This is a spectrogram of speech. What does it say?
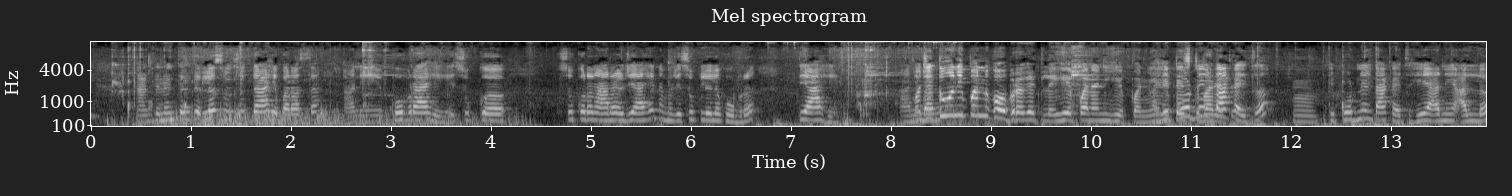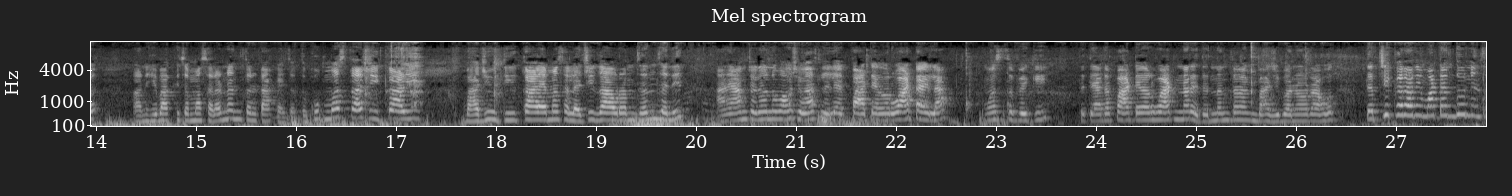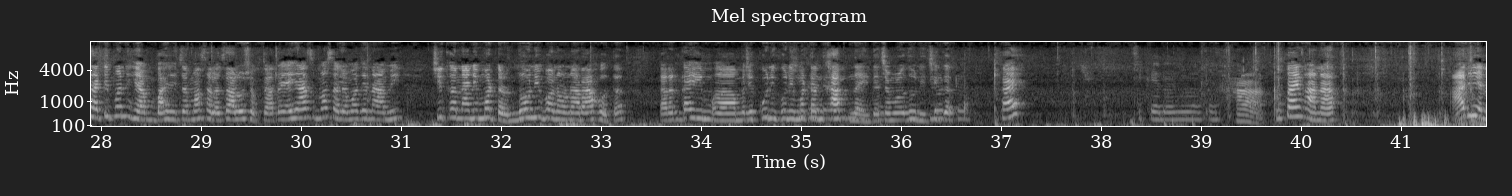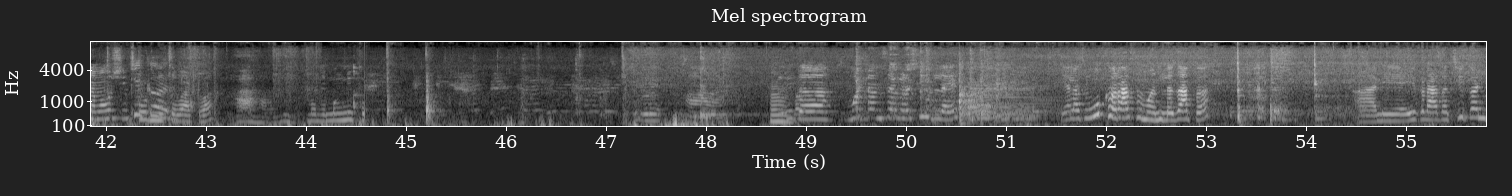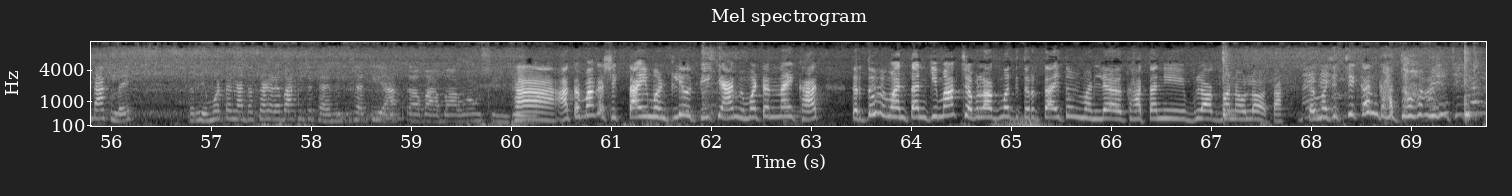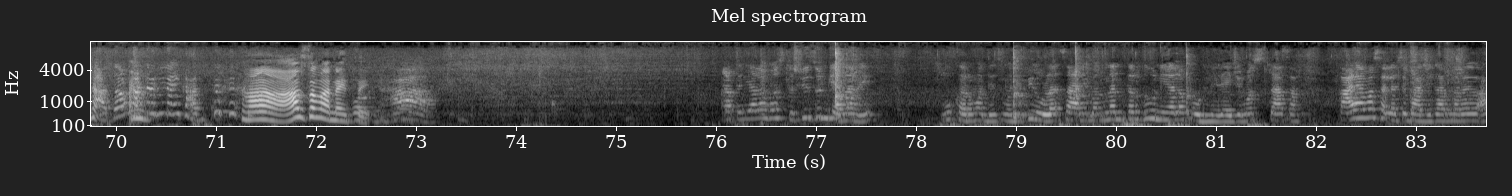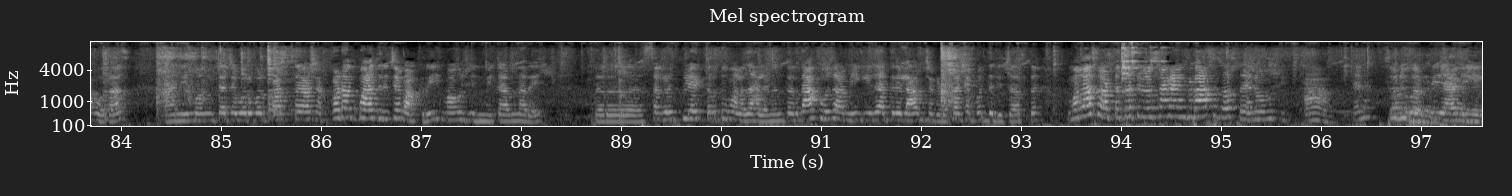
आणि त्यानंतर इथं लसूण सुद्धा आहे बराचसा. आणि खोबरं आहे. हे सुक सुकरं नारळ जे आहे ना म्हणजे सुकलेलं खोबरं ते आहे. आणि म्हणजे दोन्ही पण खोबरं घेतलंय हे पण आणि हे पण. हे टेस्ट फोडणीला टाकायचं. ते फोडणीला टाकायचं हे आणि आलं आणि हे बाकीचा मसाला नंतर टाकायचा. तर खूप मस्त अशी काळी भाजी होती काळ्या मसाल्याची गावरान झणझणीत. आणि आमच्या दोन मावशी वाचलेल्या आहेत पाट्यावर वाटायला मस्तपैकी. तर ते आता पाट्यावर वाटणार आहे तर नंतर आम्ही भाजी बनवणार आहोत. तर चिकन आणि मटन दोन्हीसाठी पण ह्या भाजीचा मसाला चालू शकतो. आता ह्याच मसाल्यामध्ये ना आम्ही चिकन आणि मटन दोन्ही बनवणार आहोत. कारण काही म्हणजे कुणी कुणी मटन खात नाही त्याच्यामुळे दोन्ही चिकन काय? हा तू काय खाणार? आधी आहे ना मावशी फोडणीचं वाटवा हा हा म्हणजे मग मी हा. इथं मटण सगळं शिजलंय. यालाच उखर असं म्हणलं जातं. आणि इकडं आता चिकन टाकलंय. तर हे मटण आता सगळ्या बाकीच्या फॅमिलीसाठी अक्का बाबा मावशी हा आता मग ताई म्हटली होती की आम्ही मटन नाही खात. तर तुम्ही म्हणता की मागच्या ब्लॉगमध्ये तर ताई तुम्ही म्हणल्या खातानी ब्लॉग बनवला होता. तर म्हणजे चिकन खातो आम्ही. चिकन खातं मटण नाही खात. हा असं म्हणायचंय. हा आता याला मस्त शिजून घेणार आहे. उखर मध्येच म्हणजे पिवळाच आणि मग नंतर दोन्ही याला फोडणी द्यायची मस्त असा. काळ्या मसाल्याची भाजी करणार आहोत आज. आणि मग त्याच्याबरोबर पातळ अशा कडक बाजरीच्या भाकरी मावशीन मी करणार आहे. तर सगळे प्लेट तर तुम्हाला झाल्यानंतर दाखवूच आम्ही की जत्रेला आमच्याकडे कशा पद्धतीचं असतं. मला असं वाटतं जत्रेला सगळ्यांकडे असंच असतं है ना मावशी? ना? चुलीवरती आणि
